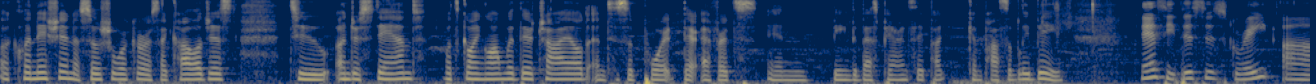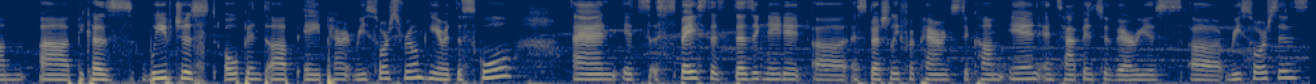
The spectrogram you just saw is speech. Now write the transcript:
a clinician, a social worker, a psychologist to understand what's going on with their child and to support their efforts in being the best parents they po- can possibly be. Nancy, this is great um, uh, because we've just opened up a parent resource room here at the school. And it's a space that's designated uh, especially for parents to come in and tap into various uh, resources,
